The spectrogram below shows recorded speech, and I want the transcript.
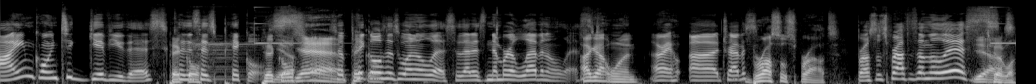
I'm going to give you this because it Pickle. says pickles. Pickles? Yeah. So pickles is one on the list. So that is number 11 on the list. I got one. All right, uh, Travis. Brussels sprouts. Brussels sprouts is on the list. Yeah. Good one.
